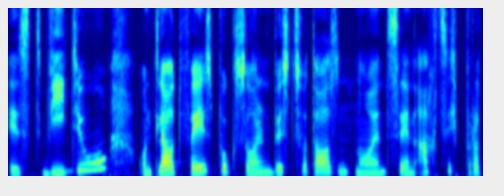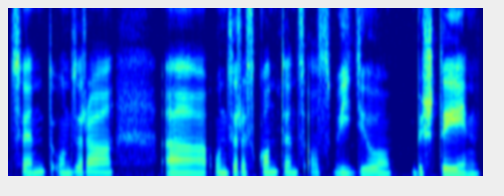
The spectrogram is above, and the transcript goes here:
äh, ist Video und laut Facebook sollen bis 2019 80 Prozent unserer Uh, unseres Contents aus Video bestehen.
